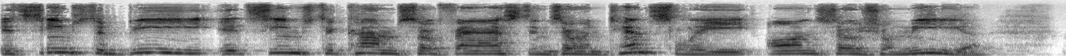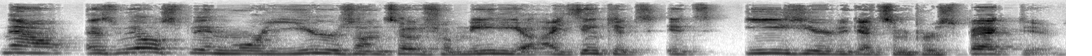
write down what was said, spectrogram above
It seems to be. It seems to come so fast and so intensely on social media. Now, as we all spend more years on social media, I think it's it's easier to get some perspective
